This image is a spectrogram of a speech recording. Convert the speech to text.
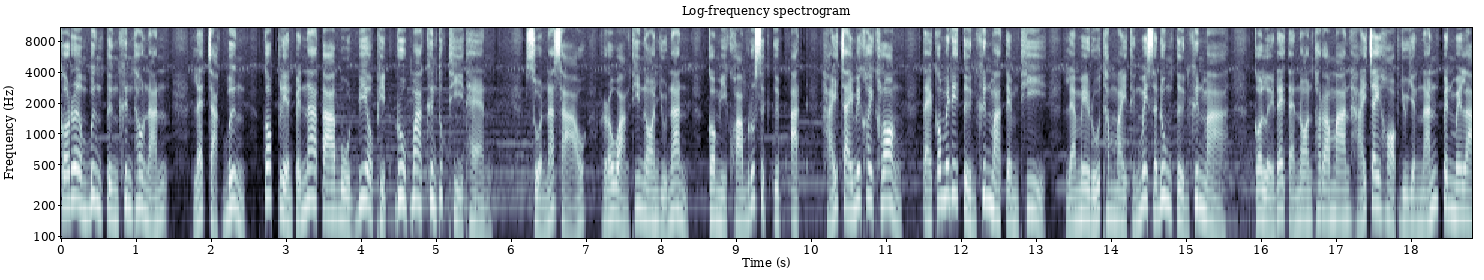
ก็เริ่มบึ้งตึงขึ้นเท่านั้น และจากบึ้งก็เปลี่ยนเป็นหน้าตาบูดเบี้ยวผิดรูปมากขึ้นทุกทีแทน ส่วนน้าสาว ระหว่างที่นอนอยู่นั่น ก็มีความรู้สึกอึดอัด หายใจไม่ค่อยคล่อง แต่ก็ไม่ได้ตื่นขึ้นมาเต็มที่ และไม่รู้ทำไมถึงไม่สะดุ้งตื่นขึ้นมา ก็เลยได้แต่นอนทรมานหายใจหอบอยู่อย่างนั้นเป็นเวลา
